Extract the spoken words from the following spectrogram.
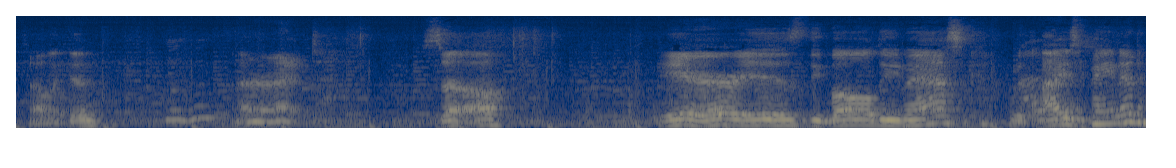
Does that look good? Mm-hmm. Alright. So, here is the Baldi mask with Baldi. eyes painted.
